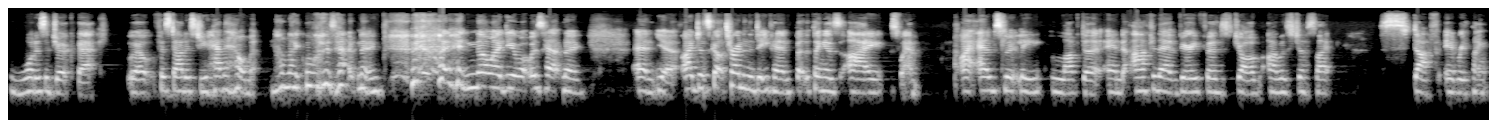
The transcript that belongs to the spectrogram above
What is a jerk back? Well, for starters, do you have a helmet? And I'm like, what is happening? I had no idea what was happening. And yeah, I just got thrown in the deep end. But the thing is, I swam. I absolutely loved it. And after that very first job, I was just like, stuff everything.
